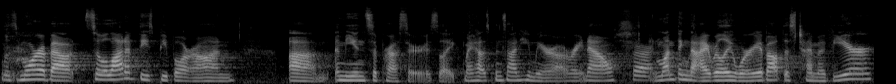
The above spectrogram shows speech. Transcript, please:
was more about so a lot of these people are on um, immune suppressors. Like my husband's on Humira right now. Sure. And one thing that I really worry about this time of year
